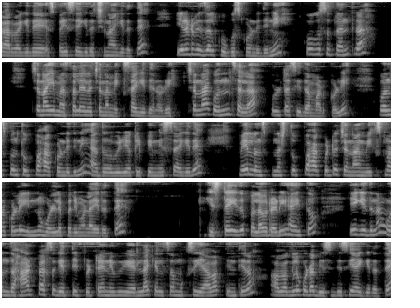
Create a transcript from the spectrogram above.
ಖಾರವಾಗಿದೆ ಸ್ಪೈಸಿಯಾಗಿದೆ ಚೆನ್ನಾಗಿರುತ್ತೆ. ಎರಡು ವಿಸಲ್ ಕೂಗಿಸ್ಕೊಂಡಿದ್ದೀನಿ. ಕೂಗಿಸಿದ ನಂತರ ಚೆನ್ನಾಗಿ ಮಸಾಲೆ ಎಲ್ಲ ಚೆನ್ನಾಗಿ ಮಿಕ್ಸ್ ಆಗಿದೆ ನೋಡಿ. ಚೆನ್ನಾಗಿ ಒಂದು ಸಲ ಉಲ್ಟಾ ಸೀದಾ ಮಾಡ್ಕೊಳ್ಳಿ. ಒಂದು ಸ್ಪೂನ್ ತುಪ್ಪ ಹಾಕ್ಕೊಂಡಿದ್ದೀನಿ ಅದು ವಿಡಿಯೋ ಕ್ಲಿಪ್ಪಿಗೆ ಮಿಸ್ ಆಗಿದೆ. ಮೇಲೆ ಒಂದು ಸ್ಪೂನಷ್ಟು ತುಪ್ಪ ಹಾಕ್ಬಿಟ್ಟು ಚೆನ್ನಾಗಿ ಮಿಕ್ಸ್ ಮಾಡ್ಕೊಳ್ಳಿ. ಇನ್ನೂ ಒಳ್ಳೆ ಪರಿಮಳ ಇರುತ್ತೆ. ಇಷ್ಟೇ ಇದು, ಪಲಾವ್ ರೆಡಿ ಆಯಿತು. ಈಗ ಇದನ್ನು ಒಂದು ಹಾಟ್ ಬಾಕ್ಸ್ಗೆ ಎತ್ತಿಟ್ಬಿಟ್ರೆ ನೀವು ಎಲ್ಲ ಕೆಲಸ ಮುಗಿಸಿ ಯಾವಾಗ ತಿಂತೀರೋ ಆವಾಗಲೂ ಕೂಡ ಬಿಸಿ ಬಿಸಿಯಾಗಿರುತ್ತೆ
